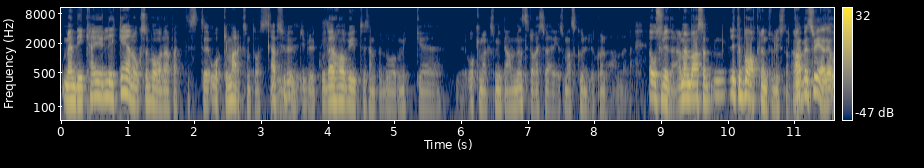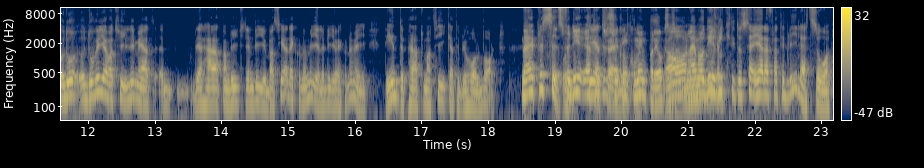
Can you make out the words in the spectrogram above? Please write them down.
men det kan ju lika gärna också vara faktiskt eh, åkermark som tas Absolut. i, i bruk. Och där har vi ju till exempel då mycket åkermark som inte används idag i Sverige som man skulle kunna använda. Och så vidare. Men bara så, lite bakgrund för lyssnarna. Ja, men så är det. Och då, och då vill jag vara tydlig med att eh, det här att man byter till en biobaserad ekonomi eller bioekonomi, det är inte per automatik att det blir hållbart. Nej precis, för det, jag tänkte tror du skulle komma in på det också. Ja, sen, nej, men och det är kan- viktigt att säga därför att det blir lätt så.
